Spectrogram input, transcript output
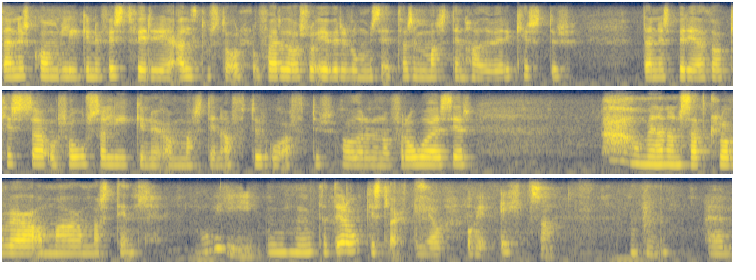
Dennis kom líkinu fyrst fyrir í eldhússtól og færði það svo yfir í rúmi sitt þar sem Martin hafði verið kyrtur. Dennis byrjaði þá að kissa og hrósa líkinu af Martin aftur og aftur áður en hann fróaði sér og meðan hann satt klofvega á maga Martin. Úi. Mm þetta er ógíslegt. Já, ok, eitt samt. Mm Um,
